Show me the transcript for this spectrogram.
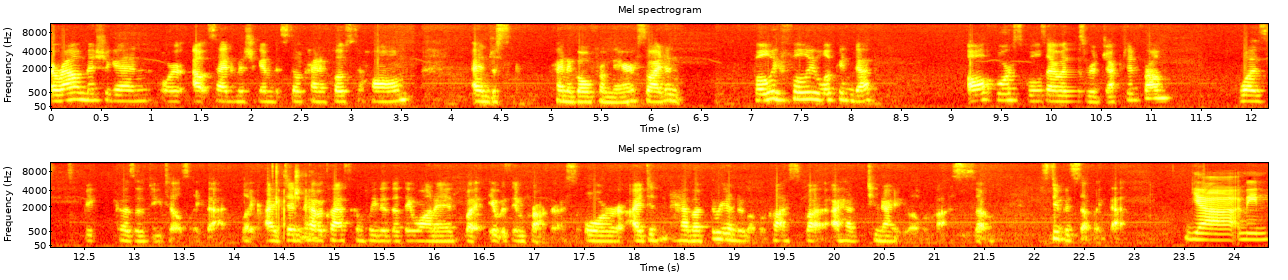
around Michigan or outside of Michigan, but still kind of close to home, and just kind of go from there. So I didn't fully, fully look in depth. All four schools I was rejected from was because of details like that. Like I didn't have a class completed that they wanted, but it was in progress, or I didn't have a 300 level class, but I had 290 level class. So stupid stuff like that. Yeah, I mean,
